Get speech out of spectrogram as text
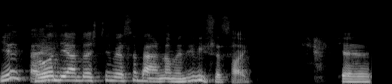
یه رولی هم داشتیم به اسم برنامه نویس سایت که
